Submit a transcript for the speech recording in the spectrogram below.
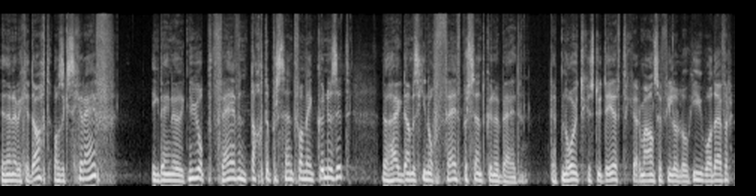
En dan heb ik gedacht, als ik schrijf, ik denk dat ik nu op 85% van mijn kunnen zit, dan ga ik daar misschien nog 5% kunnen bijdoen. Ik heb nooit gestudeerd, Germaanse filologie, whatever.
